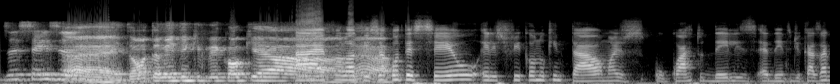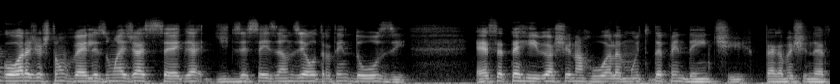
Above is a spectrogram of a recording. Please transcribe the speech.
16 anos. é, então também tem que ver qual que é a. Ah, é, falou aqui, né, isso aconteceu, eles ficam no quintal, mas o quarto deles é dentro de casa agora, já estão velhas, uma já é cega de 16 anos e a outra tem 12. Essa é terrível, eu achei na rua, ela é muito dependente, pega meu chinelo.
